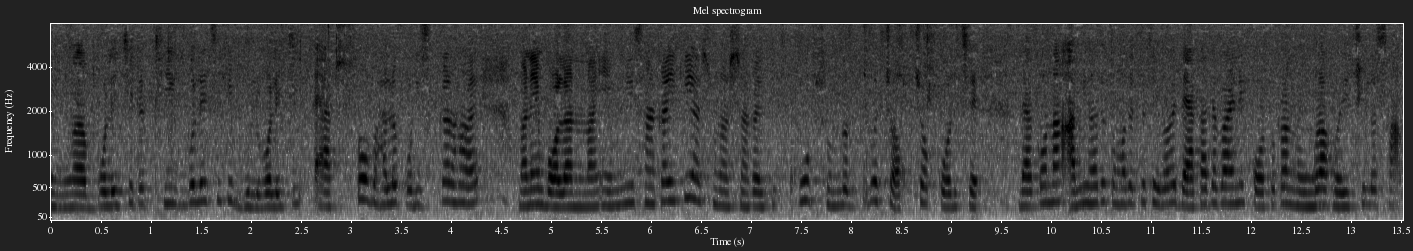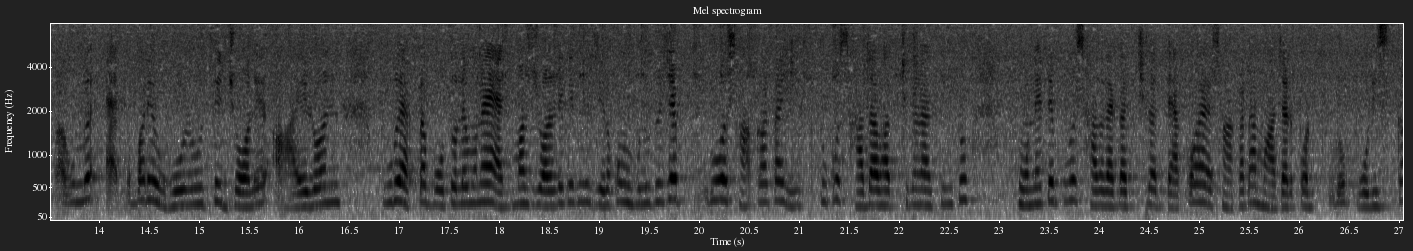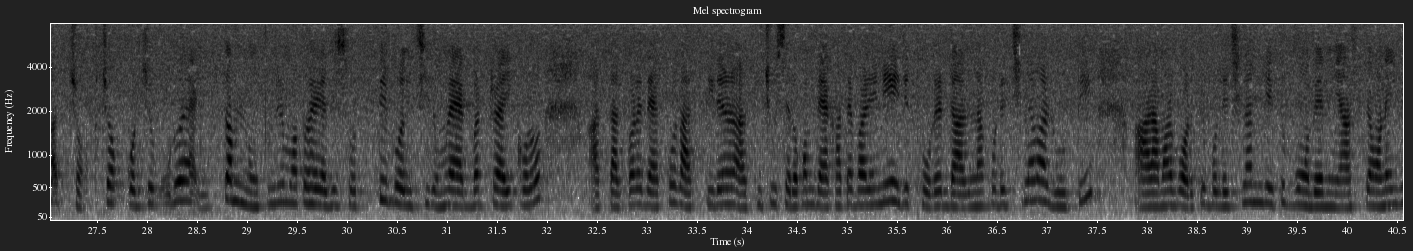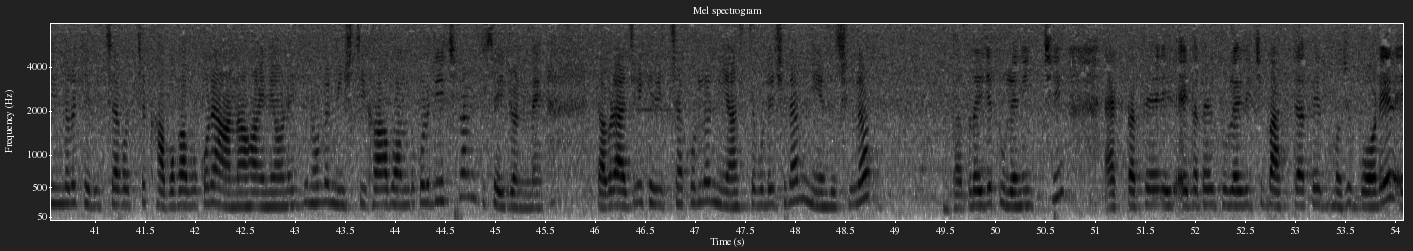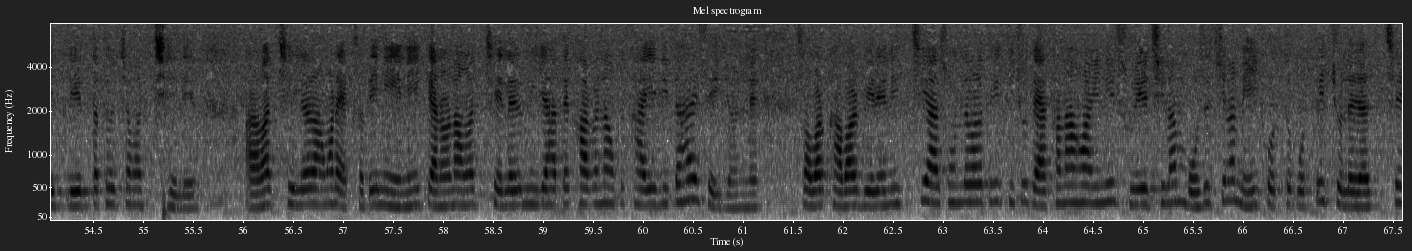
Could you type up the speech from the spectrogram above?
বলেছি এটা ঠিক বলেছি কি ভুল বলেছি, এত ভালো পরিষ্কার হয় মানে বলার নয়, এমনি শাঁখাই কি আর সোনার শাঁখাই কি, খুব সুন্দর, পুরো চকচক করছে। দেখো না, আমি হয়তো তোমাদেরকে সেভাবে দেখাতে পারিনি কতটা নোংরা হয়েছিল। শাঁখাগুলো একবারে হলুদে জলের আয়রন পুরো একটা বোতলে মনে হয় এক মাস জল রেখে দিলে যেরকম হলুদ হয়ে যায়, পুরো শাঁখাটা একটুকু সাদা ভাবছিল না, কিন্তু ফোনেতে পুরো সাদা দেখাচ্ছিল। দেখো, আর শাঁখাটা মাজার পর পুরো পরিষ্কার, চকচক করছে, পুরো একদম নতুনের মতো হয়ে গেছে, সত্যি বলছি, তোমরা একবার ট্রাই করো। আর তারপরে দেখো, রাত্রিরে কিছু সেরকম দেখাতে পারিনি, এই যে থোড়ের ডালনা করেছিলাম আর রুটি। আর আমার বরকে বলেছিলাম যে, একটু বোঁদে নিয়ে আসতে। অনেক দিন ধরে খেতে ইচ্ছা করছে, খাব খাব করে আনা হয়নি। অনেক দিন হলো মিষ্টি খাওয়া বন্ধ করে দিয়েছিলাম তো সেই জন্যে। তারপরে আজকে খেতে ইচ্ছা করল, নিয়ে আসতে বলেছিলাম, নিয়ে এসেছিল। তারপরে এই যে তুলে নিচ্ছি, একটাতে এটাতে তুলে দিচ্ছি বাচ্চাতে হচ্ছে বরের, এই প্লেটটাতে হচ্ছে আমার ছেলের। আর আমার ছেলের আমার একসাথেই নিয়ে নিই, কেননা আমার ছেলের নিজে হাতে খাবে না, ওকে খাইয়ে দিতে হয় সেই জন্যে। সবার খাবার বেড়ে নিচ্ছি, আর সন্ধ্যেবেলা থেকে কিছু দেখানো হয়নি, শুয়েছিলাম, বসেছিলাম, এই করতে করতেই চলে যাচ্ছে।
